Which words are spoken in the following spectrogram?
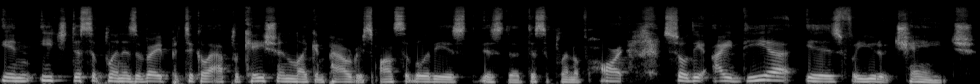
in each discipline is a very particular application, like empowered responsibility is, is the discipline of heart. So the idea is for you to change.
